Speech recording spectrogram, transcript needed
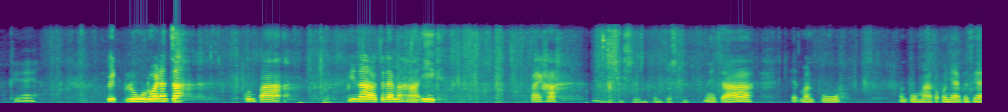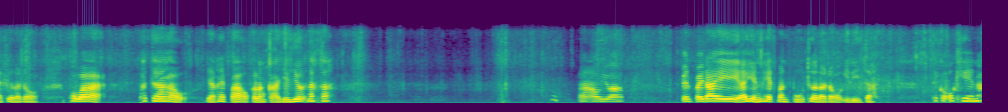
โอเค ปิดรูด้วยนะจ๊ะ คุณป้า ปีหน้าเราจะได้มาหาอีก ไปค่ะ This is um, fantastic. นี่จ้าเห็ดมันปู มันปูมากับพ่อใหญ่เพิ่นสิให้เทื่อละดอก เพราะว่าพระเจ้าอยากให้ป้าออกกำลังกายเยอะๆนะคะป้าเอาอยู่ครับ เป็นไปได้เห็นเห็ดมันปูเทือละดอกอีดีจ้ะแต่ก็โอเคนะ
